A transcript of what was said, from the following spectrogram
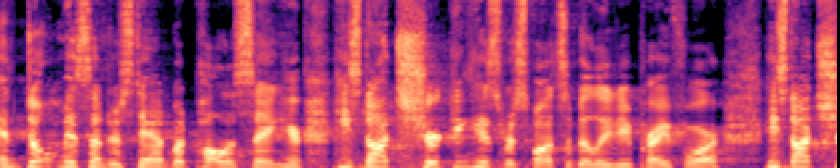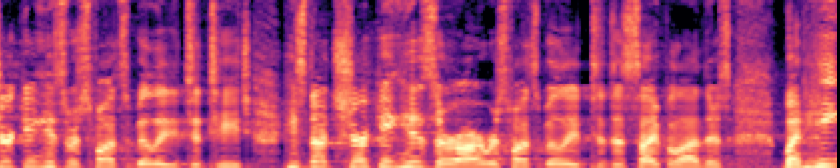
and don't misunderstand what Paul is saying here. He's not shirking his responsibility to pray for, he's not shirking his responsibility to teach, he's not shirking his or our responsibility to disciple others, but he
